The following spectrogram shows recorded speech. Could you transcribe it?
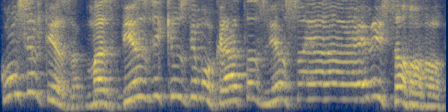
Com certeza, mas desde que os democratas vençam a eleição.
